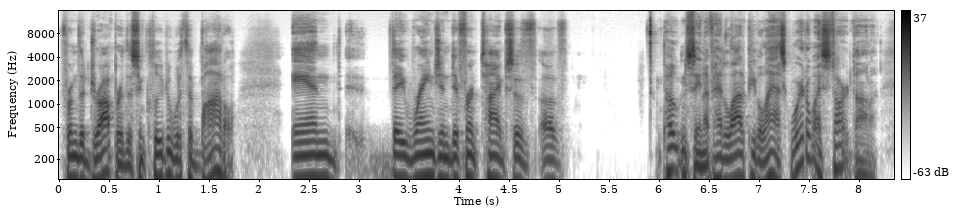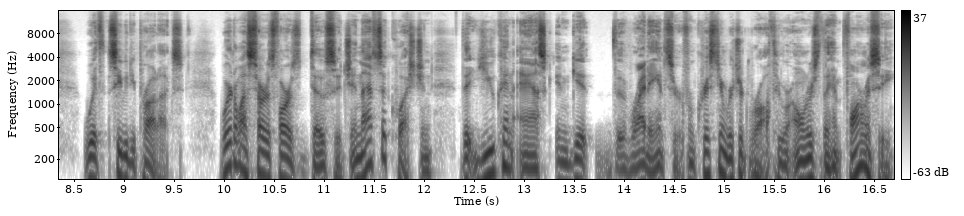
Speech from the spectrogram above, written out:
from the dropper that's included with the bottle. And they range in different types of, of potency. And I've had a lot of people ask, where do I start, Donna, with CBD products? Where do I start as far as dosage? And that's a question that you can ask and get the right answer from Christy and Richard Roth, who are owners of the Hemp Pharmacy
